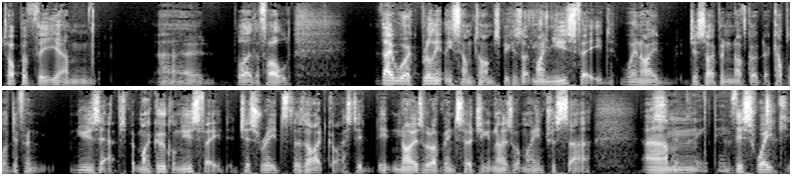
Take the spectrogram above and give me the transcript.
top of the um, uh, below the fold, they work brilliantly sometimes because like my news feed when I just open, I've got a couple of different news apps, but my Google news feed just reads the zeitgeist. It, it knows what I've been searching. It knows what my interests are. Um, creepy. This week,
